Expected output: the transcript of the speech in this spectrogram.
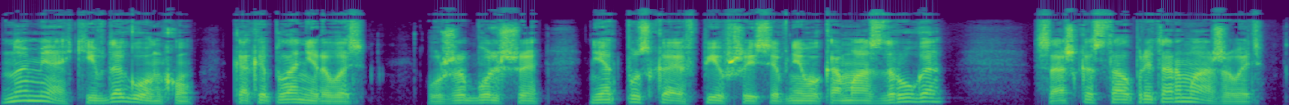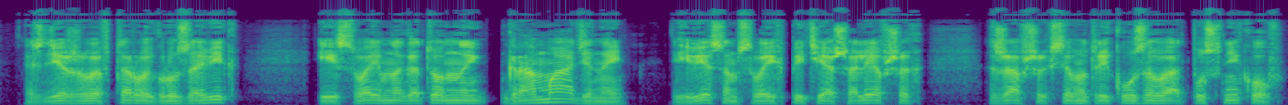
но мягкий, вдогонку, как и планировалось. Уже больше не отпуская впившийся в него КамАЗ друга, Сашка стал притормаживать, сдерживая второй грузовик и своей многотонной громадиной и весом своих пяти ошалевших, сжавшихся внутри кузова отпускников.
